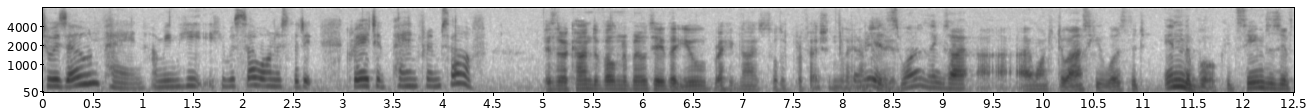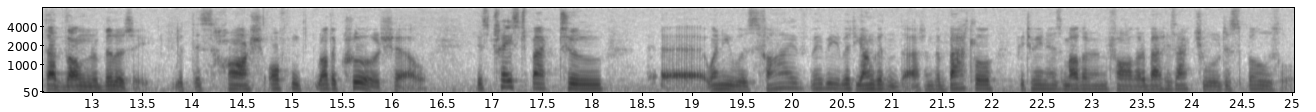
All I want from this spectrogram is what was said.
to his own pain. I mean, he, he was so honest that it created pain for himself. Is there a kind of vulnerability that you recognize sort of professionally? There is. One of the things I, I, I, wanted to ask you was that in the book, it seems as if that vulnerability with this harsh, often rather cruel shell is traced back to uh, when he was five, maybe a bit younger than that, and the battle between his mother and father about his actual disposal.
